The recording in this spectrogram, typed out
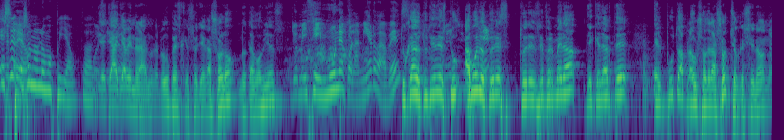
Ese Eso, no lo hemos pillado todavía. ya, ya, ya vendrá. No te preocupes, que eso llega solo. No te agobies. Yo me hice inmune con la mierda, ¿ves? Tú, claro, tú tienes tú. Ah, bueno, tú eres, tú eres enfermera y hay que darte el puto aplauso de las ocho, que si no, no.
